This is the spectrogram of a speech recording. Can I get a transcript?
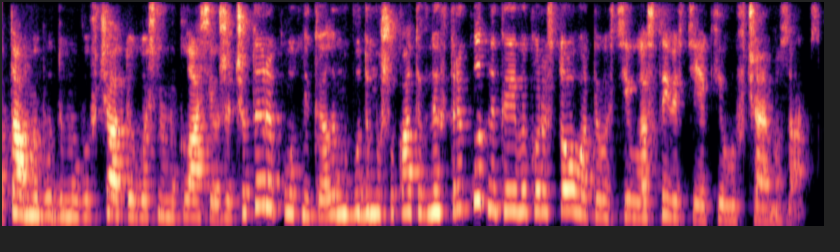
там ми будемо вивчати у 8 класі вже чотирикутники, але ми будемо шукати в них трикутники і використовувати ось ці властивості, які вивчаємо зараз.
